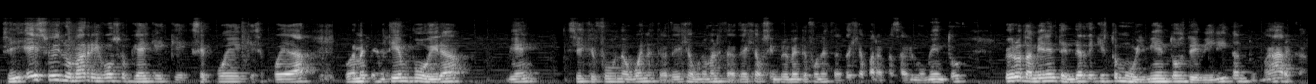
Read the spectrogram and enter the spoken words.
¿sí? Eso es lo más riesgoso que hay que, que, se puede, que se puede dar. Obviamente el tiempo irá, bien, si es que fue una buena estrategia, una mala estrategia o simplemente fue una estrategia para pasar el momento, pero también entender de que estos movimientos debilitan tu marca,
